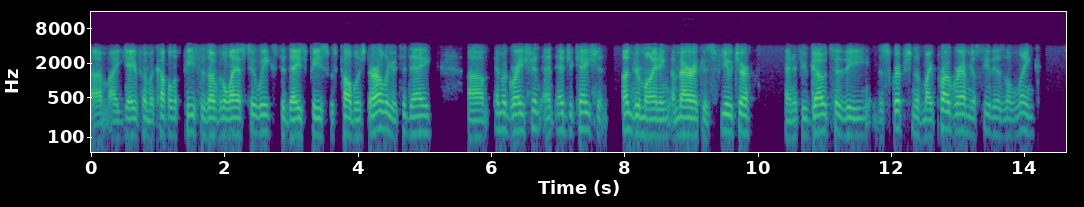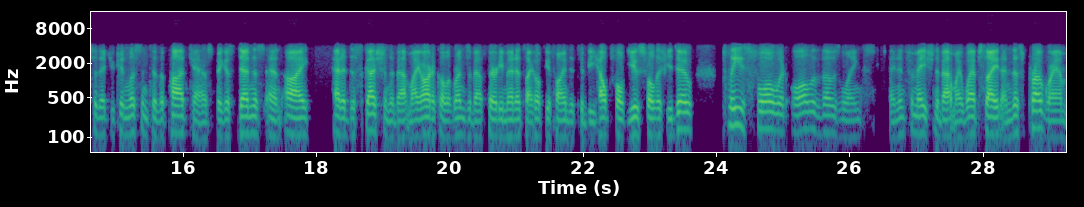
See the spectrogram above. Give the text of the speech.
Um, I gave him a couple of pieces over the last two weeks. Today's piece was published earlier today um, Immigration and Education Undermining America's Future. And if you go to the description of my program, you'll see there's a link so that you can listen to the podcast because Dennis and I had a discussion about my article. It runs about 30 minutes. I hope you find it to be helpful, useful. If you do, please forward all of those links and information about my website and this program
